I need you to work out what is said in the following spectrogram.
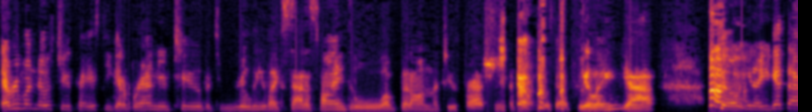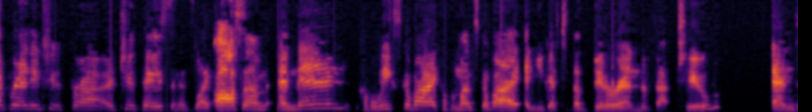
everyone knows toothpaste. You get a brand new tube. It's really like satisfying to lump it on the toothbrush. Yeah. that feeling. Yeah. So, you know, you get that brand new toothbrush, uh, toothpaste and it's like awesome. And then a couple weeks go by, a couple months go by, and you get to the bitter end of that tube. And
